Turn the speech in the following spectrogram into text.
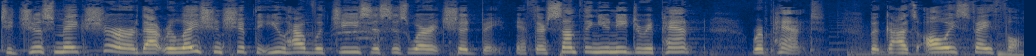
to just make sure that relationship that you have with Jesus is where it should be. If there's something you need to repent, repent. But God's always faithful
